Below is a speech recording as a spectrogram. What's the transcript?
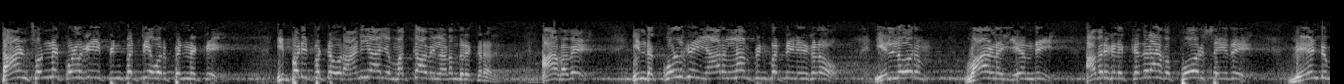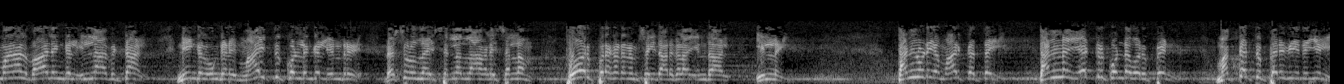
தான் சொன்ன கொள்கையை பின்பற்றிய ஒரு பெண்ணுக்கு இப்படிப்பட்ட ஒரு அநியாயம் மக்காவில் நடந்திருக்கிறது. ஆகவே இந்த கொள்கை யாரெல்லாம் பின்பற்றினீர்களோ எல்லோரும் வாழை ஏந்தி அவர்களுக்கு எதிராக போர் செய்து வேண்டுமானால் வாழுங்கள் இல்லாவிட்டால் நீங்கள் உங்களை மாய்த்துக் கொள்ளுங்கள் என்று ரசூலுல்லாய் செல்லல்லாஹலை செல்லம் போர் பிரகடனம் செய்தார்களா என்றால் இல்லை. தன்னுடைய மார்க்கத்தை தன்னை ஏற்றுக்கொண்ட ஒரு பெண் மக்கத்து பெருவீதியில்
